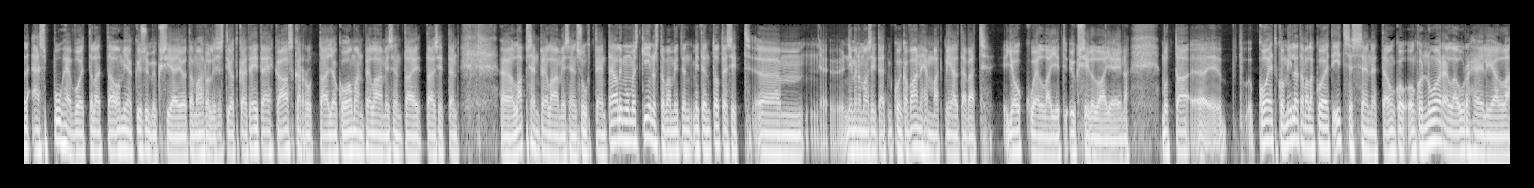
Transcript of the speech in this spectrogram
LS-puhe. Voitte laittaa omia kysymyksiä, joita mahdollisesti, jotka teitä ehkä askarruttaa joko oman pelaamisen tai, tai sitten ö, lapsen pelaamisen suhteen. Tämä oli mun mielestä kiinnostava, miten, miten totesit ö, nimenomaan siitä, että kuinka vanhemmat mieltävät joukkuelajit yksilölajeina. Mutta ö, koetko, millä tavalla koet itse sen, että onko, onko nuorella urheilijalla,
